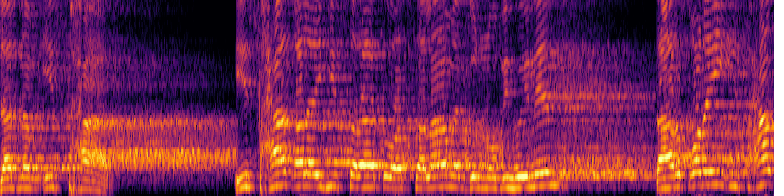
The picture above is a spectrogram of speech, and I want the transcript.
যার নাম ইসহাক। ইসহাক আলাইহি সালাম একজন নবী হইলেন। তারপরেই ইসহাক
